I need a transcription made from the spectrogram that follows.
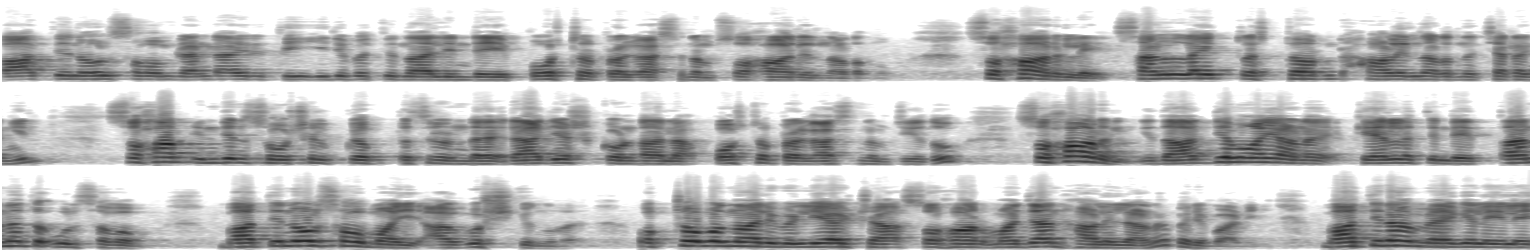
ബാത്തിനോത്സവം രണ്ടായിരത്തി ഇരുപത്തിനാലിന്റെ പോസ്റ്റർ പ്രകാശനം സൊഹാറിൽ നടന്നു. സൊഹാറിലെ സൺലൈറ്റ് റെസ്റ്റോറന്റ് ഹാളിൽ നടന്ന ചടങ്ങിൽ Sohar Indian social club president Rajesh Kondala poster പ്രകാശനം ചെയ്തു. സൊഹാറിൽ ഇതാദ്യമായാണ് കേരളത്തിന്റെ തനത് ഉത്സവം ബാത്തിനോത്സവമായി ആഘോഷിക്കുന്നത്. ഒക്ടോബർ നാല് വെള്ളിയാഴ്ച സൊഹാർ മജാൻ ഹാളിലാണ് പരിപാടി. ബാത്തിന മേഖലയിലെ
